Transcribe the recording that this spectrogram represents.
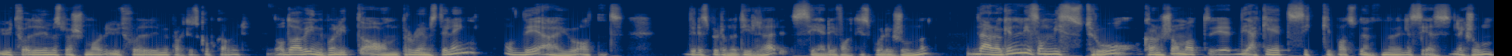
Utfordre dem med spørsmål, utfordre dem med praktiske oppgaver. Og da er vi inne på en litt annen problemstilling, og det er jo at dere spurte om det tidligere her, ser de faktisk på leksjonene? Det er nok en litt sånn mistro kanskje om at de er ikke helt sikre på at studentene vil se leksjonen.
